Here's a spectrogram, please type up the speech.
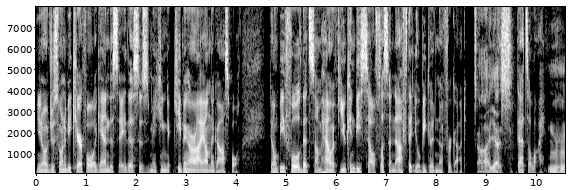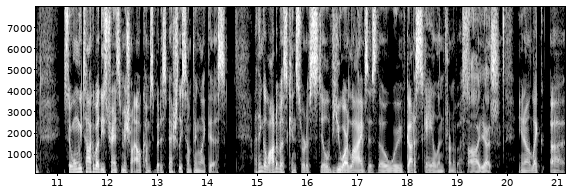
You know, just want to be careful again to say this is making keeping our eye on the gospel. Don't be fooled that somehow if you can be selfless enough that you'll be good enough for God. Ah, yes. That's a lie. So when we talk about these transformational outcomes, but especially something like this, I think a lot of us can sort of still view our lives as though we've got a scale in front of us Ah, yes. you know, like uh,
